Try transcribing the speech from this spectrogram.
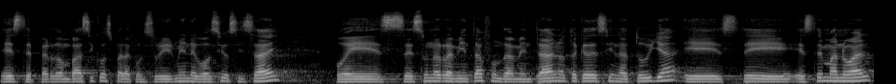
este, perdón, básicos para construir mi negocio CISAI, pues es una herramienta fundamental, no te quedes sin la tuya. Este, este manual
